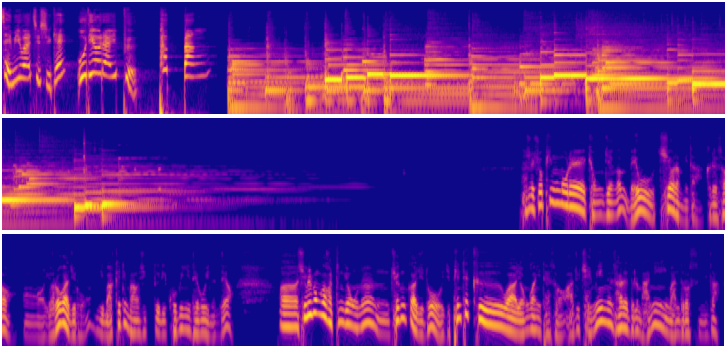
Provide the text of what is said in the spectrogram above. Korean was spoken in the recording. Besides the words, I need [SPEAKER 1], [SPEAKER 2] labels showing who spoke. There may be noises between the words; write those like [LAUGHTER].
[SPEAKER 1] 재미와 지식의 오디오 라이프 팟빵
[SPEAKER 2] 사실 쇼핑몰의 경쟁은 매우 치열합니다. 그래서 어, 여러 가지로 이 마케팅 방식들이 고민이 되고 있는데요. 어, 11번가 같은 경우는 최근까지도 이제 핀테크와 연관이 돼서 아주 재미있는 사례들을 많이 만들었습니다.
